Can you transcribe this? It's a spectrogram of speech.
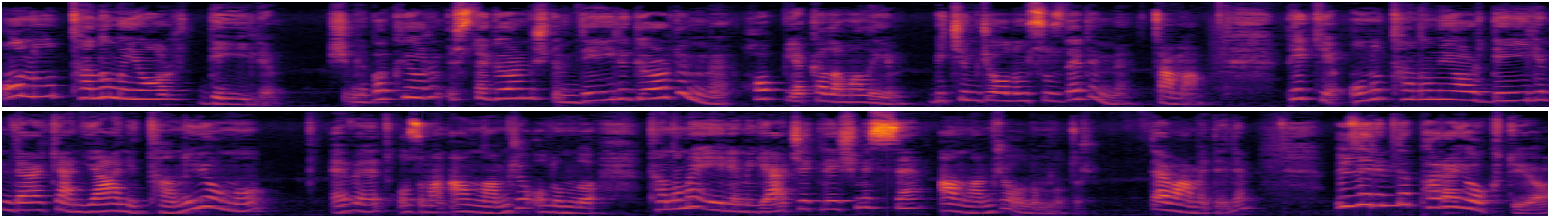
Onu tanımıyor değilim. Şimdi bakıyorum üstte görmüştüm. Değili gördüm mü? Hop yakalamalıyım. Biçimci olumsuz dedim mi? Tamam. Peki onu tanımıyor değilim derken yani tanıyor mu? Evet o zaman anlamcı olumlu. Tanıma eylemi gerçekleşmişse anlamcı olumludur. Devam edelim. Üzerimde para yok diyor.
